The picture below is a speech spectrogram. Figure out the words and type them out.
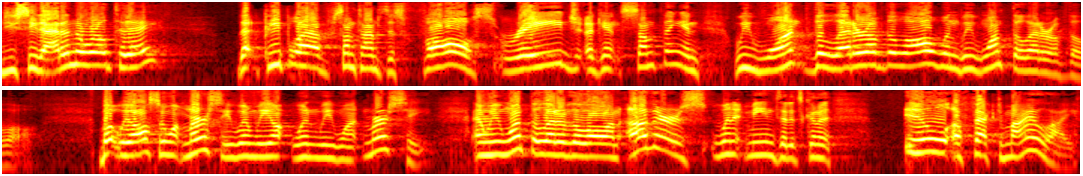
do you see that in the world today? That people have sometimes this false rage against something, and we want the letter of the law when we want the letter of the law. But we also want mercy when we, when we want mercy. And we want the letter of the law on others when it means that it's going to ill affect my life.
